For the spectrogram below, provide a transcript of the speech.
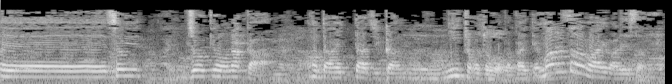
えー、そういう状況の中、本当空いた時間にちょこちょこと書いて、マルさんの場合はあれですよね、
